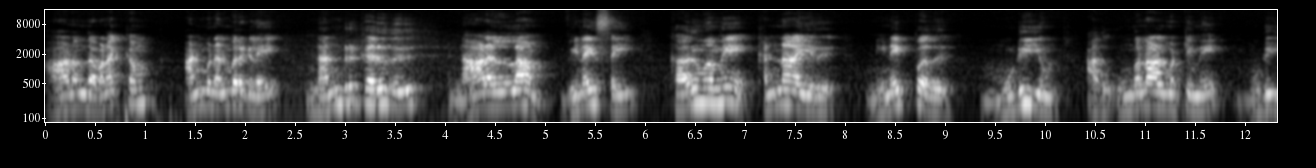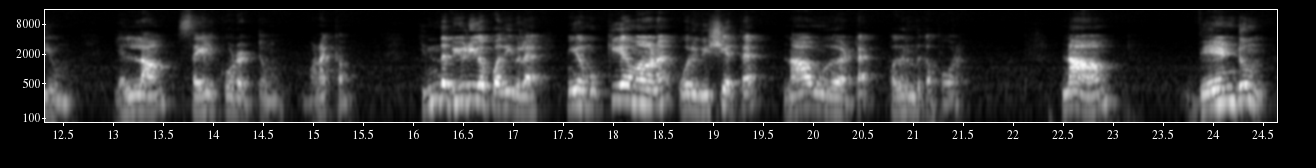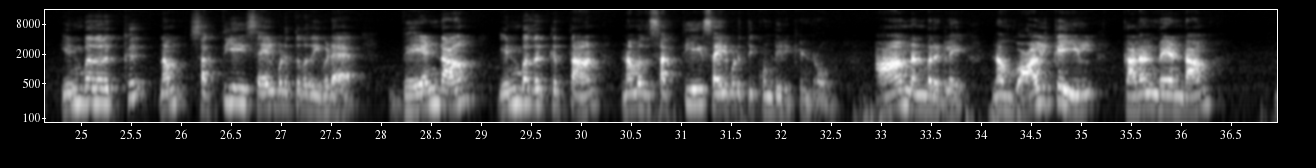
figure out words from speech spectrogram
ஆனந்த வணக்கம். அன்பு நண்பர்களே நன்று கருது நாளெல்லாம் வினை செய் கருமமே கண்ணாயிரு நினைப்பது முடியும் அது உங்களால் மட்டுமே முடியும். எல்லாம் செயல்கூடட்டும் வணக்கம். இந்த வீடியோ பதிவில் மிக முக்கியமான ஒரு விஷயத்தை நான் உங்ககிட்ட பகிர்ந்துக்க போகிறேன் நாம் வேண்டும் என்பதற்கு நம் சக்தியை செயல்படுத்துவதை விட வேண்டாம் என்பதற்குத்தான் நமது சக்தியை செயல்படுத்தி கொண்டிருக்கின்றோம். ஆம் நண்பர்களே நம் வாழ்க்கையில் கடன் வேண்டாம்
